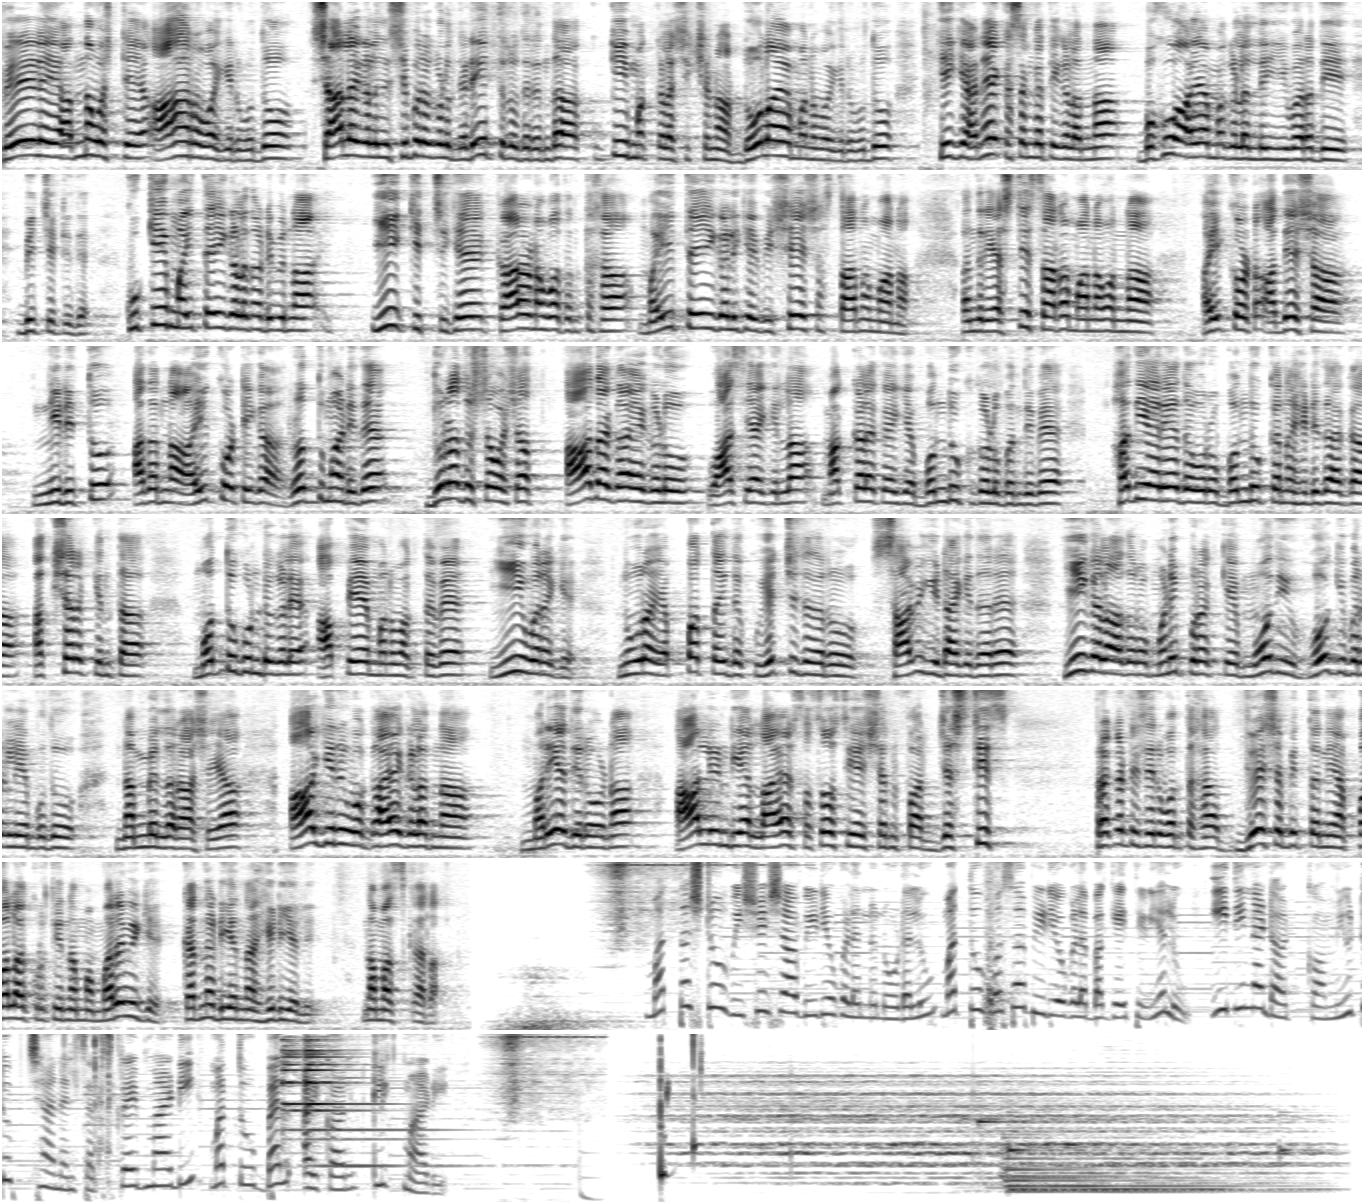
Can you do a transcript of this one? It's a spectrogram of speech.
ಬೇಳೆ ಅನ್ನವಷ್ಟೇ ಆಹಾರವಾಗಿರುವುದು, ಶಾಲೆಗಳಲ್ಲಿ ಶಿಬಿರಗಳು ನಡೆಯುತ್ತಿರುವುದರಿಂದ ಕುಕಿ ಮಕ್ಕಳ ಶಿಕ್ಷಣ ಡೋಲಾಯಮಾನವಾಗಿರುವುದು, ಹೀಗೆ ಅನೇಕ ಸಂಗತಿಗಳನ್ನು ಬಹು ಆಯಾಮಗಳಲ್ಲಿ ಈ ವರದಿ ಬಿಚ್ಚಿಟ್ಟಿದೆ. ಕುಕಿ ಮೈತೈಗಳ ನಡುವಿನ ಈ ಕಿಚ್ಚಿಗೆ ಕಾರಣವಾದಂತಹ ಮೈತೈಗಳಿಗೆ ವಿಶೇಷ ಸ್ಥಾನಮಾನ, ಅಂದರೆ ಎಸ್ ಟಿ ಸ್ಥಾನಮಾನವನ್ನು ಹೈಕೋರ್ಟ್ ಆದೇಶ ನೀಡಿತ್ತು. ಅದನ್ನು ಹೈಕೋರ್ಟ್ ಈಗ ರದ್ದು ಮಾಡಿದೆ. ದುರದೃಷ್ಟವಶಾತ್ ಆದ ಗಾಯಗಳು ವಾಸಿಯಾಗಿಲ್ಲ. ಮಕ್ಕಳ ಕೈಗೆ ಬಂದೂಕುಗಳು ಬಂದಿವೆ. ಹದಿಹರೆಯದವರು ಬಂದೂಕನ್ನು ಹಿಡಿದಾಗ ಅಕ್ಷರಕ್ಕಿಂತ ಮದ್ದುಗುಂಡುಗಳೇ ಅಪೇಯಮಾನವಾಗ್ತವೆ ಈವರೆಗೆ ನೂರ ಎಪ್ಪತ್ತೈದಕ್ಕೂ ಹೆಚ್ಚು ಜನರು ಸಾವಿಗೀಡಾಗಿದ್ದಾರೆ. ಈಗಲಾದರೂ ಮಣಿಪುರಕ್ಕೆ ಮೋದಿ ಹೋಗಿ ಬರಲಿ ಎಂಬುದು ನಮ್ಮೆಲ್ಲರ ಆಶಯ. ಆಗಿರುವ ಗಾಯಗಳನ್ನು ಮರೆಯದಿರೋಣ. All India lawyers association for justice ಪ್ರಕಟಿಸಿರುವಂತಹ ದ್ವೇಷ ಬಿತ್ತನೆಯ ಫಲಾಕೃತಿ ನಮ್ಮ ಮರವಿಗೆ ಕನ್ನಡಿಯನ್ನು ಹಿಡಿಯಲಿ. ನಮಸ್ಕಾರ. ಮತ್ತಷ್ಟು ವಿಶೇಷ ವಿಡಿಯೋಗಳನ್ನು ನೋಡಲು ಮತ್ತು ಹೊಸ ವಿಡಿಯೋಗಳ ಬಗ್ಗೆ ತಿಳಿಯಲು ಈ ದಿನ dot com YouTube channel subscribe ಮಾಡಿ ಮತ್ತು ಬೆಲ್ ಐಕಾನ್ ಕ್ಲಿಕ್ ಮಾಡಿ.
